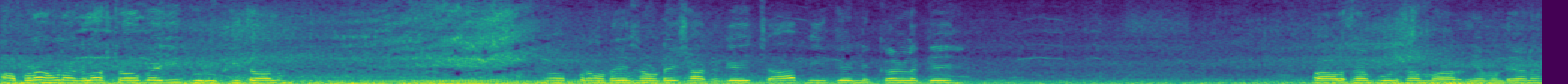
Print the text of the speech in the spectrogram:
ਆਪਣਾ ਹੁਣ ਅਗਲਾ ਸਟਾਪ ਹੈ ਜੀ ਗੁਰੂ ਕੀ ਤਾਲ। ਪਰੌਂਠੇ ਸੌਂਠੇ ਛੱਕ ਕੇ ਚਾਹ ਪੀ ਕੇ ਨਿਕਲਣ ਲੱਗੇ। ਪਾਲਸਾਂ ਪੂਲਸਾਂ ਮਾਰਦੀਆਂ ਮੁੰਡਿਆਂ ਨੇ।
